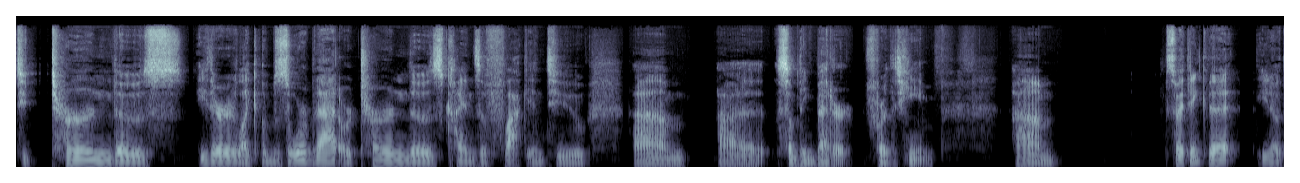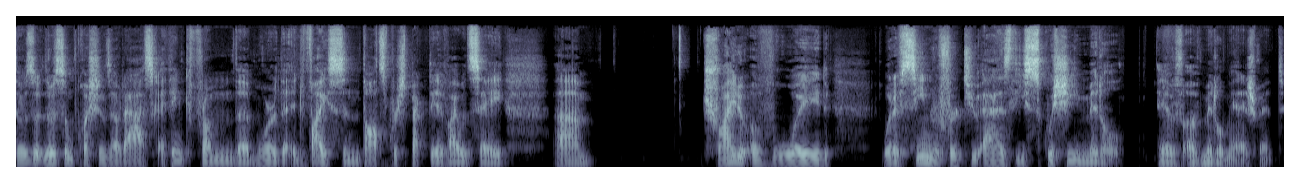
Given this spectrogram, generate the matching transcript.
to turn those either like absorb that or turn those kinds of flack into um, uh, something better for the team. Um, so I think that you know those are, those are some questions I would ask. I think from the more the advice and thoughts perspective, I would say um, try to avoid what I've seen referred to as the squishy middle of, of middle management.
